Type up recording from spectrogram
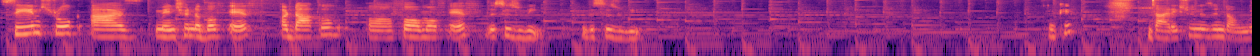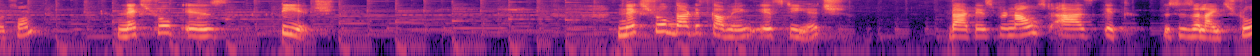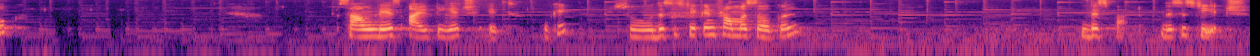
Same stroke as mentioned above F, a darker uh, form of F. This is V. This is V. Okay. Direction is in downward form. Next stroke is TH. Next stroke that is coming is TH that is pronounced as it. This is a light stroke. Sound is ITH, it. Okay. So this is taken from a circle. This part. This is TH.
